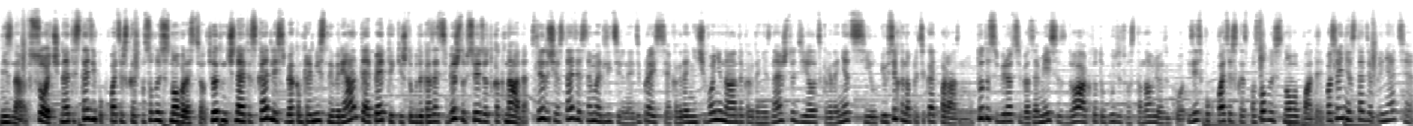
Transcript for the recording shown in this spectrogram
не знаю, в Сочи. На этой стадии покупательская способность снова растет. Человек начинает искать для себя компромиссные варианты, опять-таки, чтобы доказать себе, что все идет как надо. Следующая стадия самая длительная, депрессия, когда ничего не надо, когда не знаешь, что делать, когда нет сил. И у всех она протекает по-разному. Кто-то соберет себя за месяц-два, а кто-то будет восстанавливать год. И здесь покупательская способность снова падает. Последняя стадия принятия,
